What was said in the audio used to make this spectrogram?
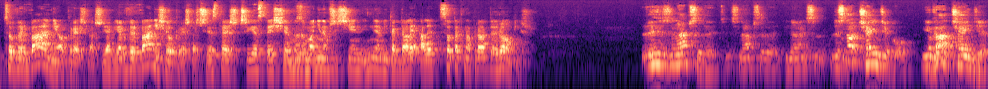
e, co werbalnie określasz, jak, jak werbalnie się określasz, czy jesteś, czy jesteś muzułmaninem, chrześcijaninem i tak dalej, ale co tak naprawdę robisz. It is an absolute. It's an absolute. You know, it's, it's not changeable. You Okay. can't change it.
